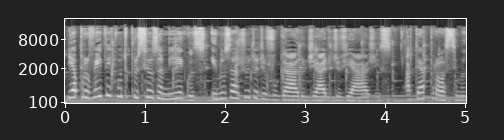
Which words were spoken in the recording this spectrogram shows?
E aproveita e conte para os seus amigos e nos ajude a divulgar o Diário de Viagens. Até a próxima!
